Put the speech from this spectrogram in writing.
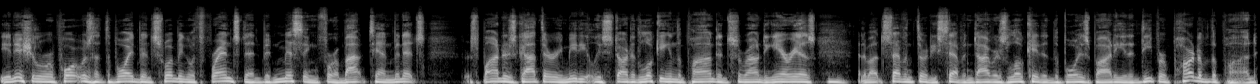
The initial report was that the boy had been swimming with friends and had been missing for about 10 minutes. Responders got there, immediately started looking in the pond and surrounding areas. At about 7:37, divers located the boy's body in a deeper part of the pond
